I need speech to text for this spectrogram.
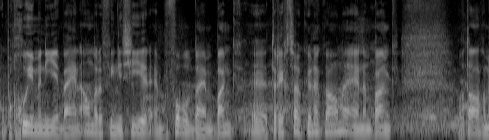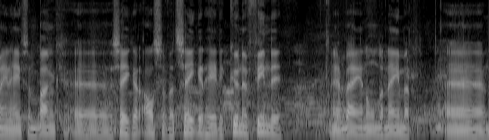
op een goede manier bij een andere financier en bijvoorbeeld bij een bank uh, terecht zou kunnen komen. En een bank, over het algemeen heeft een bank, zeker als ze wat zekerheden kunnen vinden bij een ondernemer, ehm,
